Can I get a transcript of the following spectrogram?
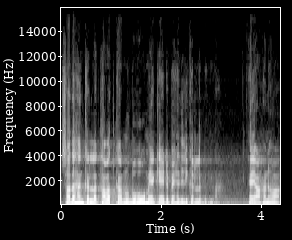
සඳහන් කරලා තවත් කරුණු බොහෝමයක් ඇයට පැහැදිලි කරලා දුන්නා. ඇය අහනවා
